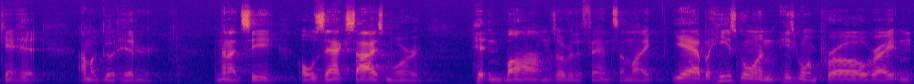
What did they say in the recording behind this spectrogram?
can't hit. I'm a good hitter. And then I'd see old Zach Sizemore hitting bombs over the fence. I'm like, yeah, but he's going, he's going pro, right? And,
